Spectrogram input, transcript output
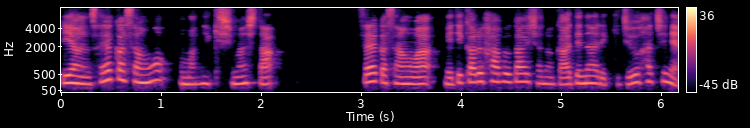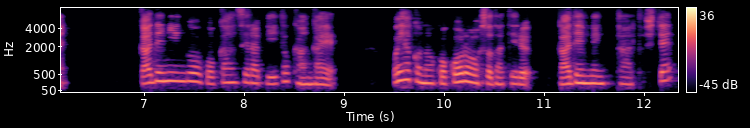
リアン・さやかさんをお招きしました。さやかさんはメディカルハーブ会社のガーデナー歴18年、ガーデニングを五感セラピーと考え、親子の心を育てるガーデンメンターとして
